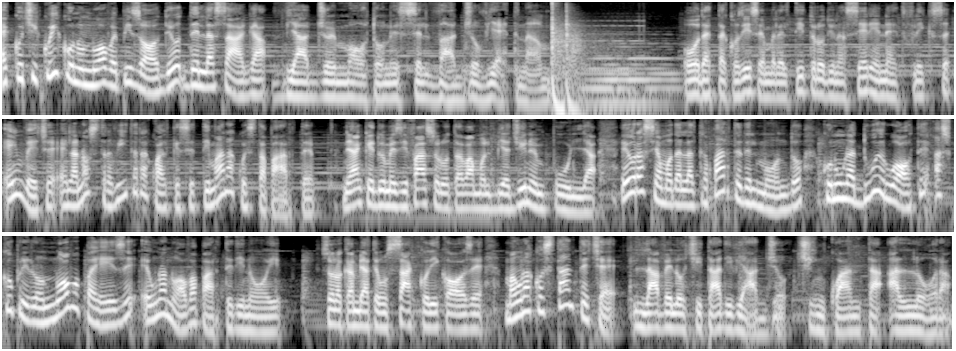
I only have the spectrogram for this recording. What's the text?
Eccoci qui con un nuovo episodio della saga Viaggio in moto nel selvaggio Vietnam. O detta così sembra il titolo di una serie Netflix e invece è la nostra vita da qualche settimana a questa parte. Neanche due mesi fa salutavamo il viaggino in Puglia e ora siamo dall'altra parte del mondo con una due ruote a scoprire un nuovo paese e una nuova parte di noi. Sono cambiate un sacco di cose, ma una costante c'è, la velocità di viaggio, 50 all'ora.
